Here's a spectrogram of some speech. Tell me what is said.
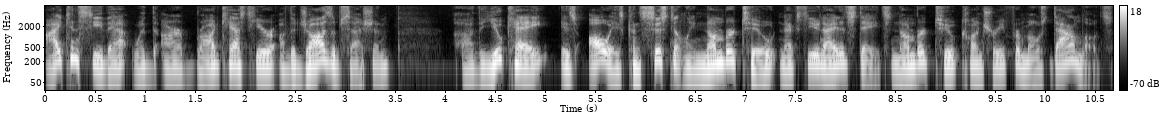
I can see that with our broadcast here of the Jaws obsession. Uh, the UK is always consistently number two next to the United States, number two country for most downloads.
